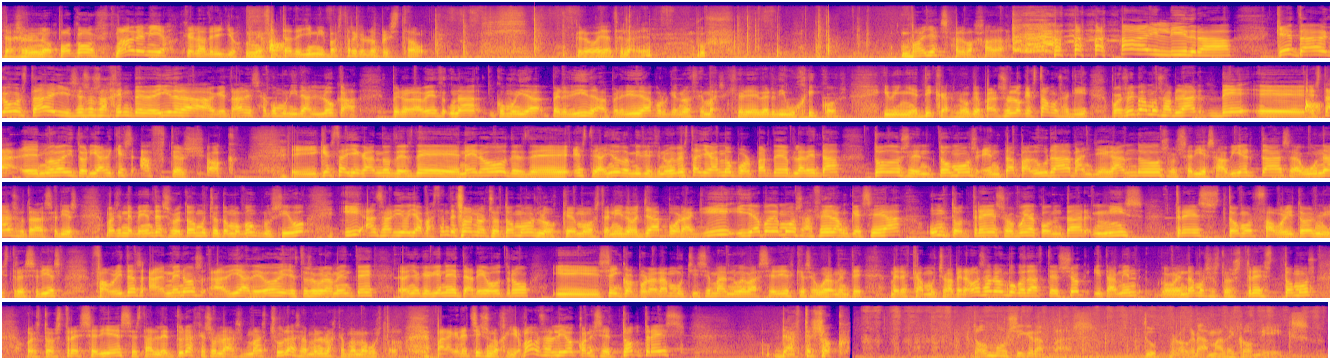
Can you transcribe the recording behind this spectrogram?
Ya son unos pocos. ¡Madre mía! ¡Qué ladrillo! Me falta de Jimmy Bastard que lo he prestado. Pero vaya tela, ¿eh? Uf. Vaya salvajada. ¡Ay, Lidra! ¿Qué tal? ¿Cómo estáis? Esos agentes de Hydra, ¿qué tal? Esa comunidad loca, pero a la vez una comunidad perdida, perdida porque no hace más que ver dibujicos y viñeticas, ¿no? Que para eso es lo que estamos aquí. Pues hoy vamos a hablar de eh, esta eh, nueva editorial que es Aftershock y que está llegando desde enero, desde este año 2019, está llegando por parte de Planeta, todos en tomos, en tapa dura, van llegando, son series abiertas, algunas, otras series más independientes, sobre todo mucho tomo conclusivo y han salido ya bastantes, son ocho tomos los que hemos tenido ya por aquí y ya podemos hacer, aunque sea un top 3, os voy a contar mis tres tomos favoritos, mis tres series favoritas, al menos a día de hoy. Esto seguramente el año que viene te haré otro y se incorporarán muchísimas nuevas series que seguramente merezcan mucho la pena. Vamos a hablar un poco de Aftershock y también comentamos estos tres tomos o estos tres series, estas lecturas que son las más chulas, al menos las que más me han gustado. Para que le echéis un ojillo. Vamos al lío con ese top 3 de Aftershock. Tomos y grapas. Tu programa de cómics.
